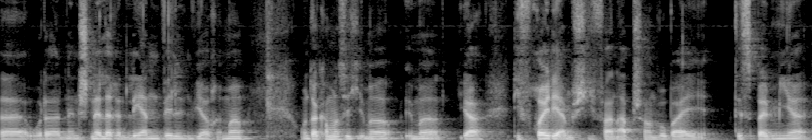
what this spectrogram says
äh, oder einen schnelleren Lernwillen, wie auch immer. Und da kann man sich immer, immer ja, die Freude am Skifahren abschauen, wobei das bei mir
